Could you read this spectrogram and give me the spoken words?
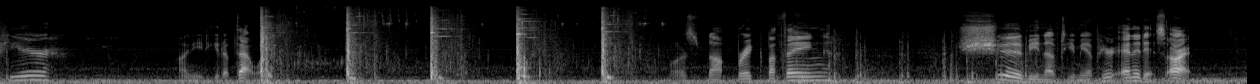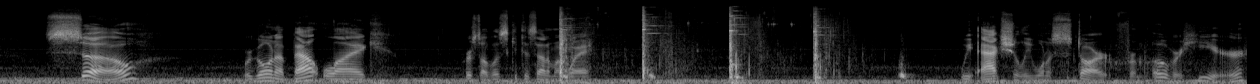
Here. I need to get up that way. Let's not break my thing. Should be enough to get me up here, and it is. Alright. So, we're going about like... First off, let's get this out of my way. We actually want to start from over here.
